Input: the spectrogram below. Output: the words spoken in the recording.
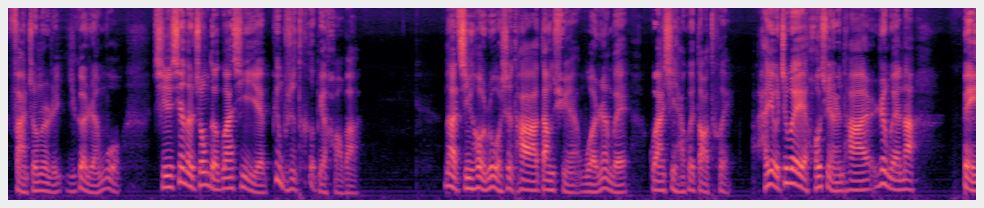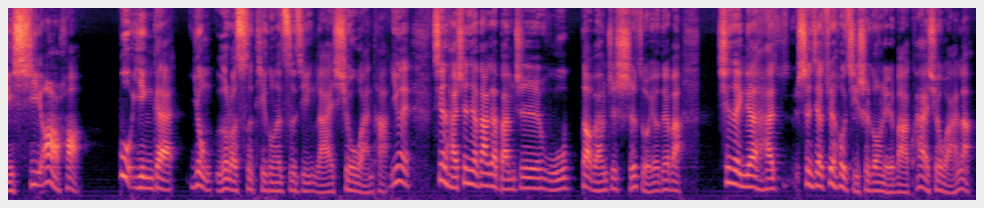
反中的一个人物，其实现在中德关系也并不是特别好吧。那今后如果是他当选，我认为关系还会倒退。还有这位候选人，他认为呢，北溪二号不应该用俄罗斯提供的资金来修完它，因为现在还剩下大概百分之五到百分之十左右，对吧？现在应该还剩下最后几十公里了吧，快修完了，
